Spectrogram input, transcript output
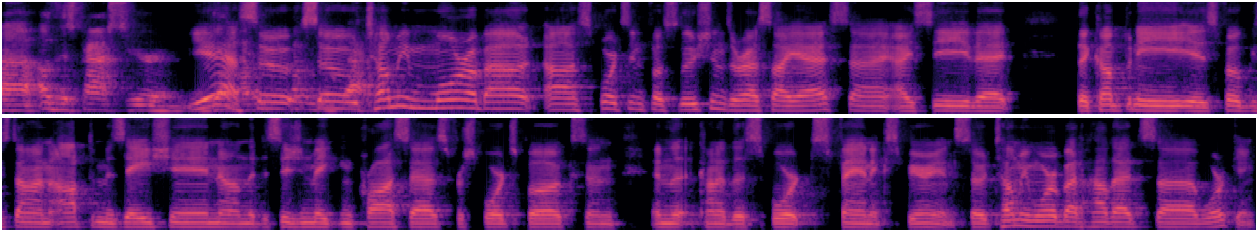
uh, of this past year. And yeah, again, so so tell me more about uh, Sports Info Solutions or SIS. I, I see that the company is focused on optimization on the decision making process for sports books and and the kind of the sports fan experience. So tell me more about how that's uh, working.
